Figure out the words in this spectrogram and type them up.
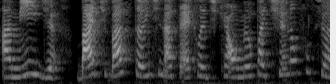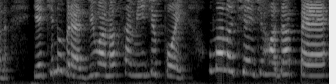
a mídia bate bastante na tecla de que a homeopatia não funciona. E aqui no Brasil, a nossa mídia põe uma notinha de rodapé,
